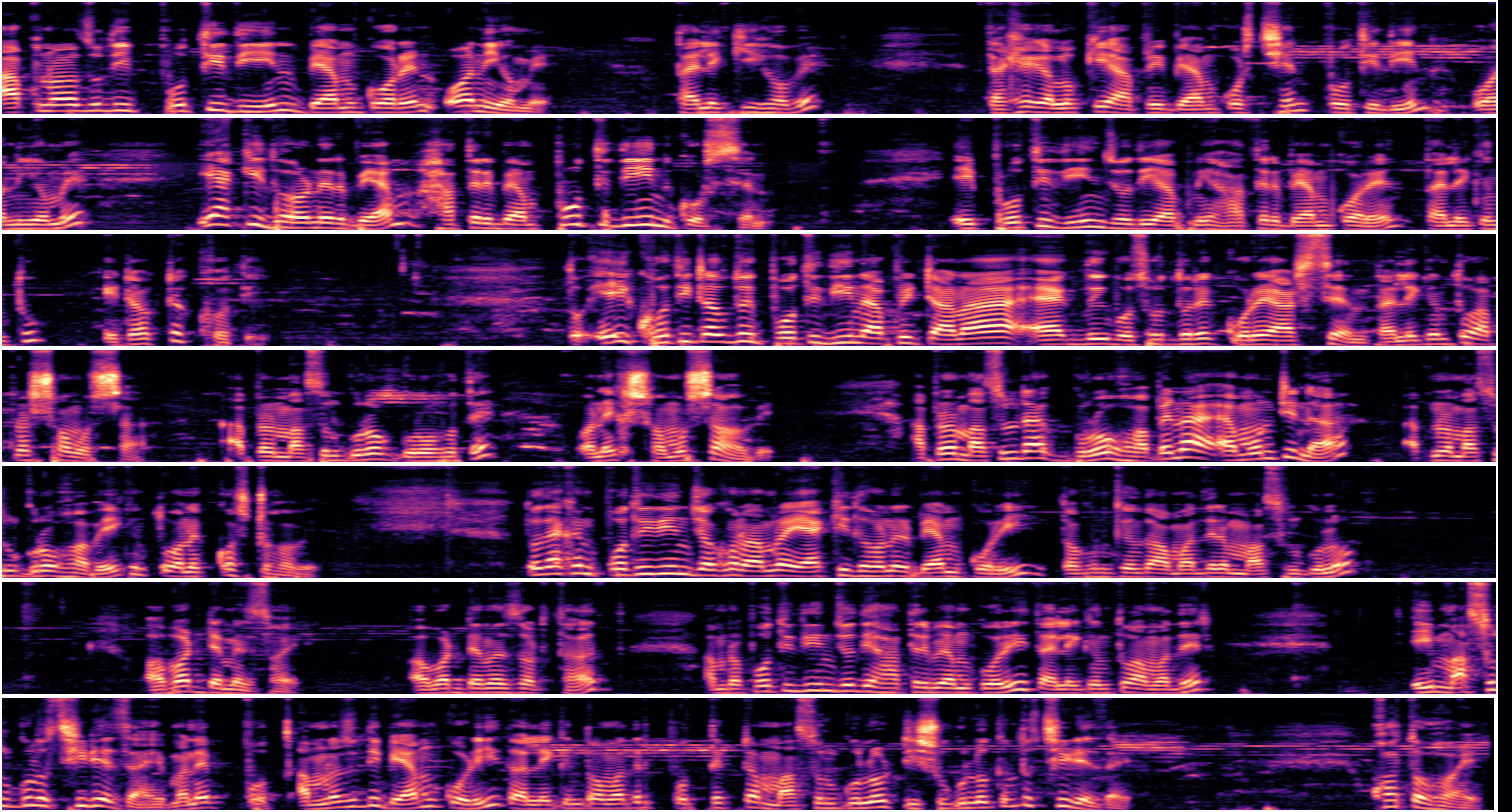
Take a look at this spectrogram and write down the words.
আপনারা যদি প্রতিদিন ব্যায়াম করেন অনিয়মে তাহলে কি হবে? দেখা গেল কি, আপনি ব্যায়াম করছেন প্রতিদিন অনিয়মে, একই ধরনের ব্যায়াম, হাতের ব্যায়াম প্রতিদিন করছেন। এই প্রতিদিন যদি আপনি হাতের ব্যায়াম করেন তাহলে কিন্তু এটাও একটা ক্ষতি। তো এই ক্ষতিটা যদি প্রতিদিন আপনি টানা এক, দুই বছর ধরে করে আসছেন তাহলে কিন্তু আপনার সমস্যা। আপনার মাসুলগুলো গ্রো হতে অনেক সমস্যা হবে। আপনার মাসুলটা গ্রো হবে না এমনটি না আপনার মাসুল গ্রো হবে, কিন্তু অনেক কষ্ট হবে। তো দেখেন, প্রতিদিন যখন আমরা একই ধরনের ব্যায়াম করি, তখন কিন্তু আমাদের মাসুলগুলো ওভার ড্যামেজ হয়। ওভার ড্যামেজ অর্থাৎ আমরা প্রতিদিন যদি হাতের ব্যায়াম করি, তাহলে কিন্তু আমাদের এই মাসুলগুলো ছিঁড়ে যায়। মানে আমরা যদি ব্যায়াম করি, তাহলে কিন্তু আমাদের প্রত্যেকটা মাসুলগুলো টিস্যুগুলো কিন্তু ছিঁড়ে যায়। ক্ষত হয়।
